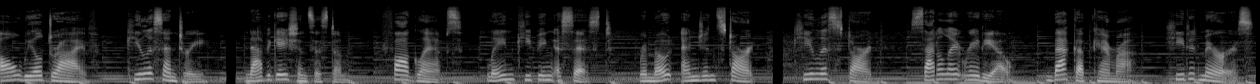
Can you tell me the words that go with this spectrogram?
All-wheel drive, keyless entry, navigation system, fog lamps, lane keeping assist, remote engine start, keyless start, satellite radio, backup camera, heated mirrors.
